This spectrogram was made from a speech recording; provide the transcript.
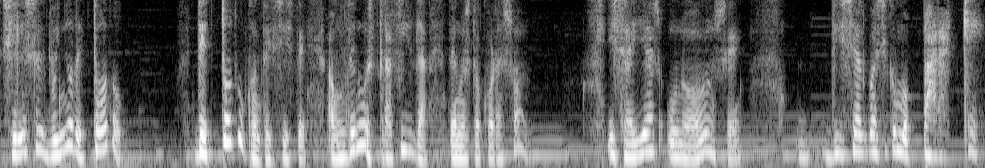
Si Él es el dueño de todo, de todo cuanto existe, aún de nuestra vida, de nuestro corazón. Isaías 1.11 dice algo así como, ¿para qué?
